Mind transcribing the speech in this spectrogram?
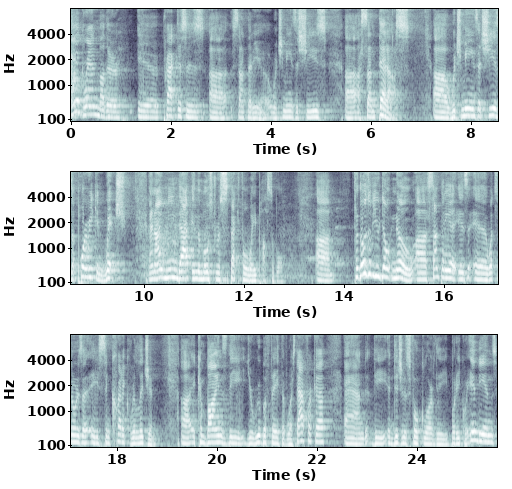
My grandmother practices uh, Santeria, which means that she's uh, a Santeras, uh, which means that she is a Puerto Rican witch. And I mean that in the most respectful way possible. Um, for those of you who don't know, Santeria is what's known as a, a syncretic religion. Uh, it combines the Yoruba faith of West Africa and the indigenous folklore of the Boricua Indians,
